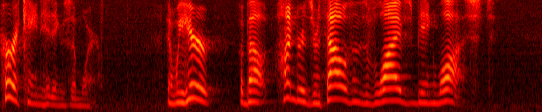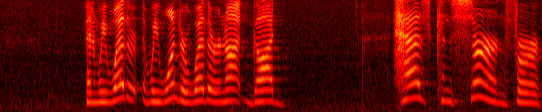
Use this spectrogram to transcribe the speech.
hurricane hitting somewhere, and we hear about hundreds or thousands of lives being lost. And we, whether, we wonder whether or not God has concern for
